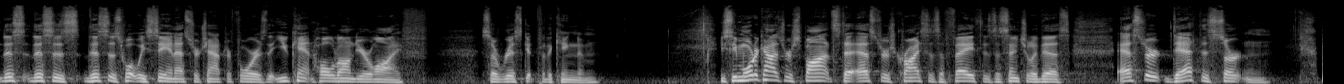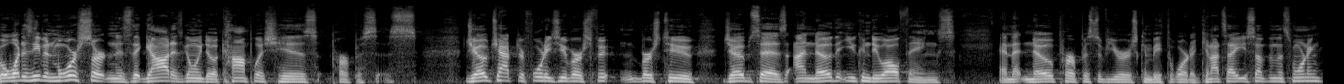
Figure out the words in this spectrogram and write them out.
this, this, is, this is what we see in Esther chapter 4 is that you can't hold on to your life, so risk it for the kingdom. You see, Mordecai's response to Esther's crisis of faith is essentially this Esther, death is certain. But what is even more certain is that God is going to accomplish his purposes. Job chapter 42, verse, verse 2, Job says, I know that you can do all things and that no purpose of yours can be thwarted. Can I tell you something this morning?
